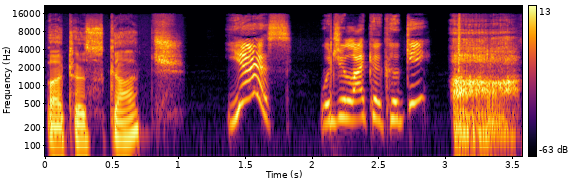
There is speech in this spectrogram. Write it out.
butterscotch? Yes. Would you like a cookie? Ah.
